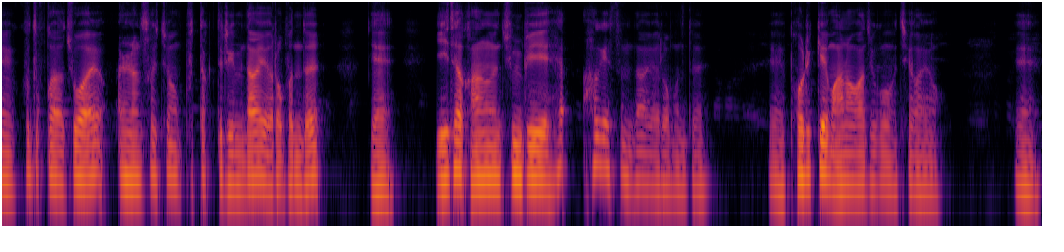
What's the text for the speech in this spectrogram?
예, 구독과 좋아요, 알람 설정 부탁드립니다, 여러분들. 예, 이사 가는 준비 해- 하겠습니다, 여러분들. 예, 버릴 게 많아가지고 제가요. 예.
